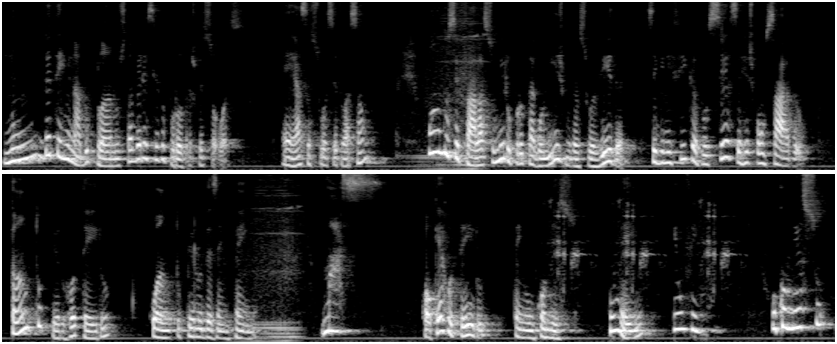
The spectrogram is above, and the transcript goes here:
num determinado plano estabelecido por outras pessoas. É essa a sua situação? Quando se fala assumir o protagonismo da sua vida, significa você ser responsável tanto pelo roteiro quanto pelo desempenho. Mas qualquer roteiro tem um começo, um meio e um fim. O começo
